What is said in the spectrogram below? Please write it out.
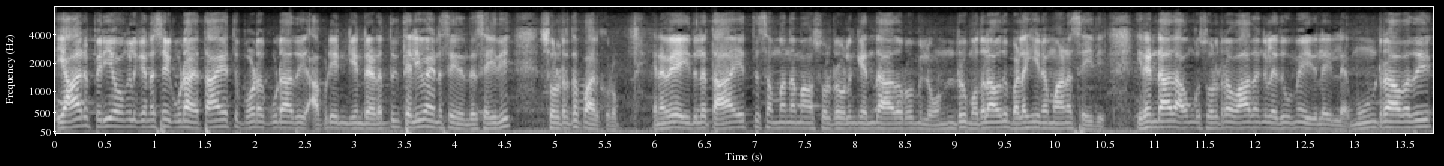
யாரும் பெரியவங்களுக்கு என்ன செய்யக்கூடாது தாயத்து போடக்கூடாது அப்படி என்கின்ற இடத்துக்கு தெளிவாக என்ன செய்யுது இந்த செய்தி சொல்றதை பார்க்கிறோம். எனவே இதுல தாயத்து சம்பந்தமாக சொல்றவங்களுக்கு எந்த ஆதரவும் இல்லை. ஒன்று முதலாவது பலகீனமான செய்தி. இரண்டாவது அவங்க சொல்ற வாதங்கள் எதுவுமே இதுல இல்லை. மூன்றாவது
